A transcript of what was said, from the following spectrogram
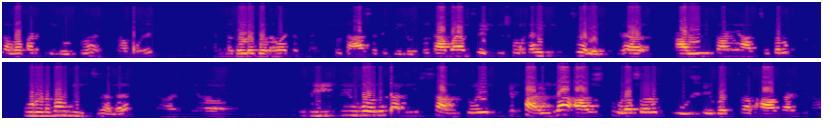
दवाखान्यात गेलो होतो ह्यांच्यामुळे त्यांना थोडं बरं वाटत नाही. सो त्यासाठी गेलो होतो. त्यामुळे आमचं एपिसोड काही मिस झालं म्हणजे हा कालचं आणि आजचं तर पूर्ण मिस झालाय. आणि रिव्ह्यू वरून आम्ही सांगतोय म्हणजे पाहिला आज थोडासा तो शेवटचा भाग आहे ना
